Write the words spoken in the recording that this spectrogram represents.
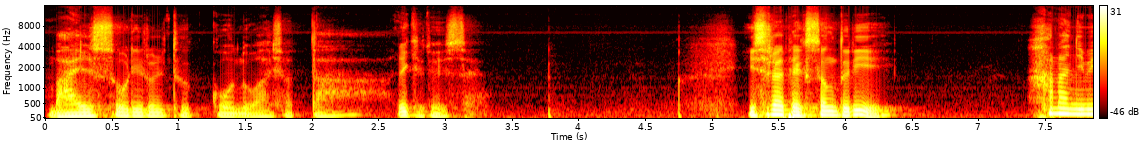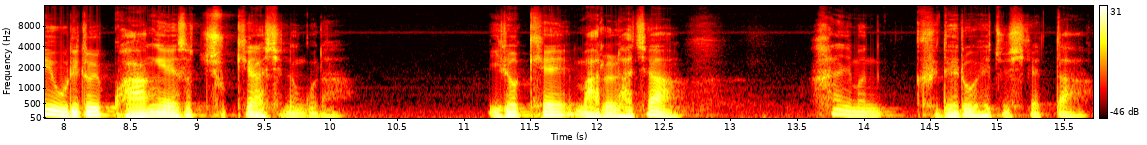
말소리를 듣고 노하셨다. 이렇게 되어 있어요. 이스라엘 백성들이 하나님이 우리를 광야에서 죽게 하시는구나. 이렇게 말을 하자 하나님은 그대로 해주시겠다.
